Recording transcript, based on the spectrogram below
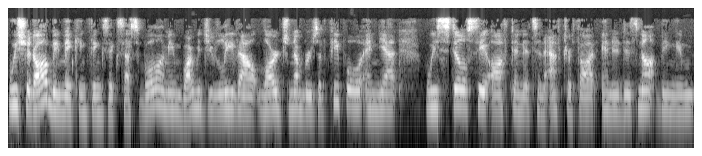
we should all be making things accessible. I mean, why would you leave out large numbers of people? And yet, we still see often it's an afterthought and it is not being in,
